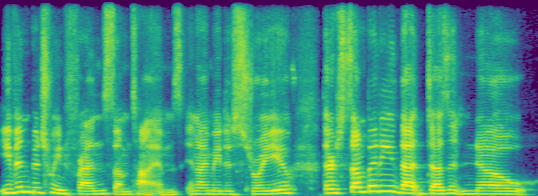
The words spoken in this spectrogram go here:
even between friends sometimes, and I may destroy you, there's somebody that doesn't know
